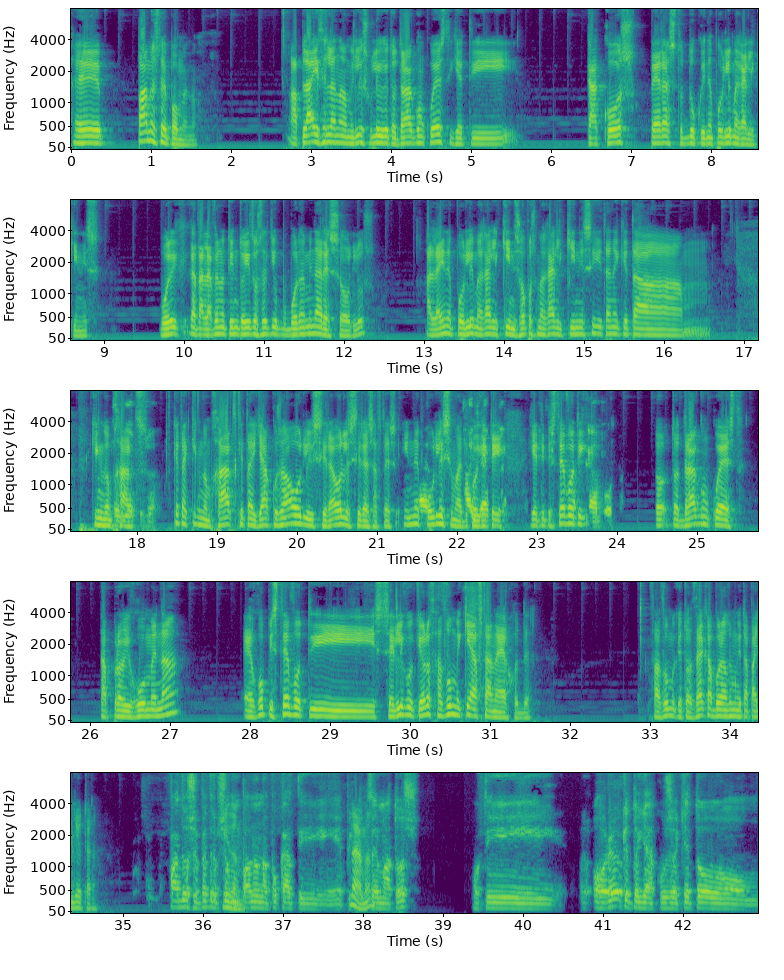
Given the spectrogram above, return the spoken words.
ε, πάμε στο επόμενο. Απλά ήθελα να μιλήσουμε λίγο για το Dragon Quest γιατί κακώς πέρασε τον Ντούκου. Είναι πολύ μεγάλη κίνηση. Μπορεί, καταλαβαίνω ότι είναι το είδος τέτοιο που μπορεί να μην αρέσει σε όλους, αλλά είναι πολύ μεγάλη κίνηση. Όπως μεγάλη κίνηση ήταν και τα Kingdom Το Hearts. Yakuza. Και τα Kingdom Hearts και τα Yakuza, όλη η σειρά, όλες οι σειρές αυτές. Είναι πολύ σημαντικό α, γιατί, Yakuza. γιατί πιστεύω ότι Κάπου. το, το Dragon Quest, τα προηγούμενα, εγώ πιστεύω ότι σε λίγο καιρό θα δούμε και αυτά να έρχονται. Θα δούμε και το 10, μπορεί να δούμε και τα παλιότερα. Πάντως, επέτρεψε μου Είδαμε. πάνω να πω κάτι επί Ναι, του ναι. θέματος. Ότι ωραίο και το Yakuza και, το,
